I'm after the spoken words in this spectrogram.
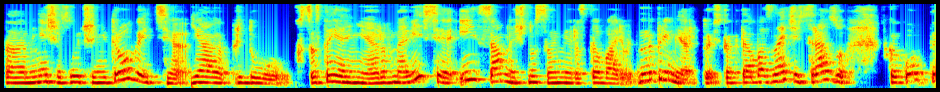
а, меня сейчас лучше не трогайте, я приду в состояние равновесия и сам начну с вами разговаривать. Например, то есть как-то обозначить сразу сразу в каком то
